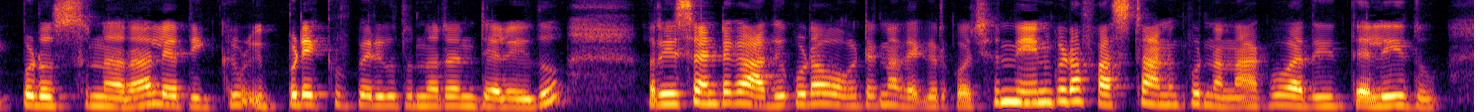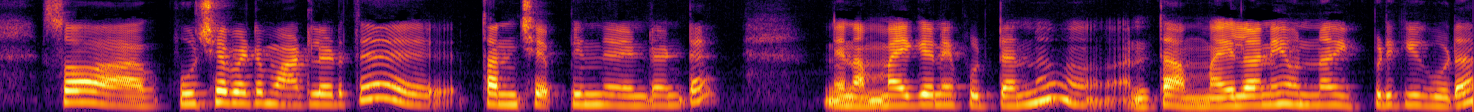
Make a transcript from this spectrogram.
ఇప్పుడు వస్తున్నారా? లేదా ఇప్పుడు ఎక్కువ పెరుగుతున్నారని తెలియదు రీసెంట్గా అది కూడా ఒకటి నా దగ్గరికి వచ్చింది. నేను కూడా ఫస్ట్ అనుకున్నా నాకు అది తెలియదు సో కూర్చోబెట్టి మాట్లాడితే తను చెప్పింది ఏంటంటే నేను అమ్మాయిగానే పుట్టాను. అంత అమ్మాయిలానే ఉన్నాను ఇప్పటికీ కూడా.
